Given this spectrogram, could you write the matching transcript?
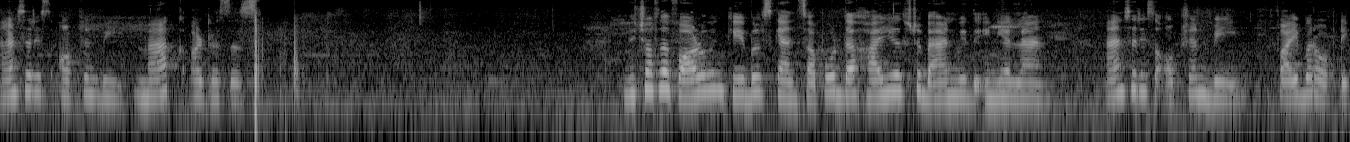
Answer is option B. MAC addresses. Which of the following cables can support the highest bandwidth in a LAN? Answer is option B. Fiber optic.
